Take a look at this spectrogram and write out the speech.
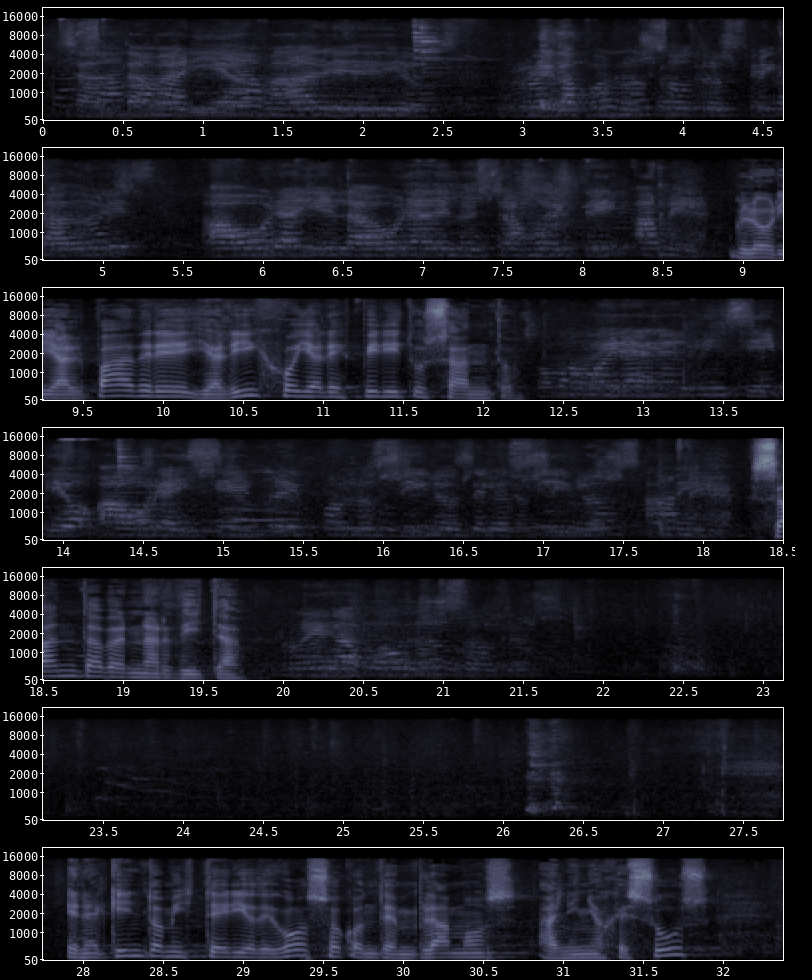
Gloria al Padre, y al Hijo, y al Espíritu Santo. Como era en el principio, ahora y siempre, por los siglos de los siglos. Amén. Santa Bernardita, Ruega por nosotros. en el quinto misterio de gozo contemplamos al niño Jesús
